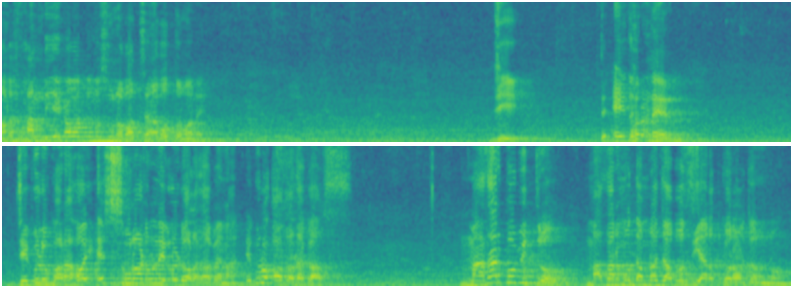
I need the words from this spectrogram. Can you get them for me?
মানুষ ফান দিয়ে খাওয়ার জন্য সোনা পাচ্ছে না বর্তমানে। জি, তো এই ধরনের যেগুলো করা হয়, এই সোনাটুন এগুলো ডলা যাবে না। এগুলো অজাদা কাজ। মাজার পবিত্র। মাজার মধ্যে আমরা যাব জিয়ারত করার জন্য।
